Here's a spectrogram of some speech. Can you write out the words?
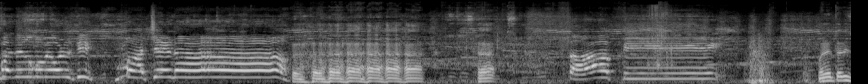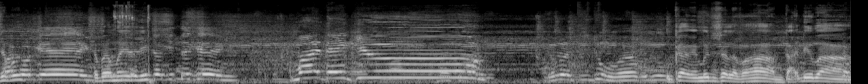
Mat dia rumah mewah ni. Macena! Tapi... Mana tadi siapa? Bangun, geng. Siapa nama dia tadi? Kita, kita, geng. Mai, thank you. Tidur, Bukan member tu salah faham. Tak ada bang.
